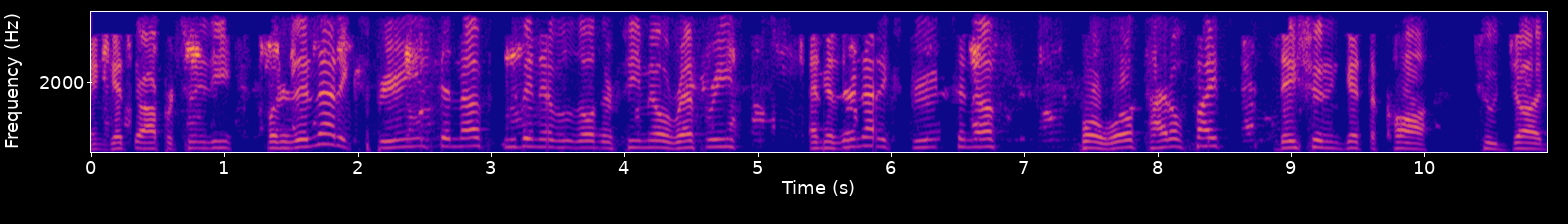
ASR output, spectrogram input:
and get their opportunity, but if they're not experienced enough, even if they're female referees, and if they're not experienced enough for world title fights, they shouldn't get the call to judge,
